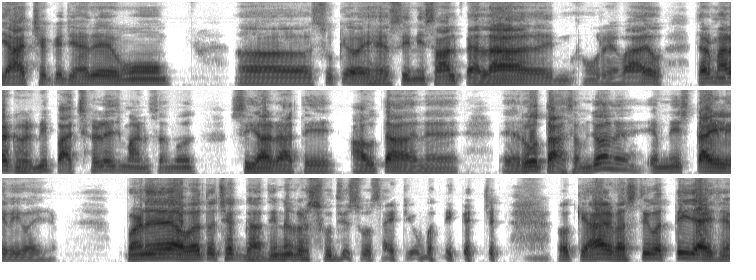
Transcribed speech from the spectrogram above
યાદ છે કે જ્યારે હું શું કહેવાય, એંસીની સાલ પહેલાં હું રહેવા આવ્યો, ત્યારે મારા ઘરની પાછળ જ માણસોનો શિયાળ રાતે આવતા અને રોતા, સમજો ને? એમની સ્ટાઇલ એવી હોય છે. પણ હવે તો છેક ગાંધીનગર સુધી સોસાયટીઓ બની ગઈ છે. ક્યાં વસ્તી વધતી જાય છે,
